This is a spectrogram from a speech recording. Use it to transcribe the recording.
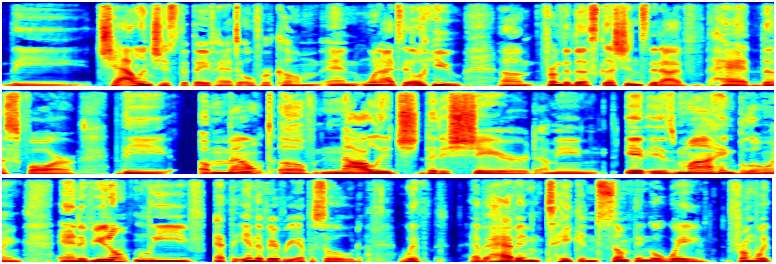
the challenges that they've had to overcome. And when i tell you um, from the discussions that i've had thus far the amount of knowledge that is shared i mean it is mind blowing. And if you don't leave at the end of every episode with have, having taken something away from what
